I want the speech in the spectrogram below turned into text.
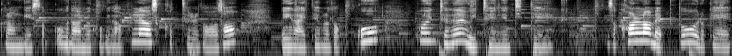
그런 게 있었고 그 다음에 거기다 플레어 스커트를 넣어서 메인 아이템으로 넣고 포인트는 위트 있는 디테일. 그래서 컬러 map도 이렇게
